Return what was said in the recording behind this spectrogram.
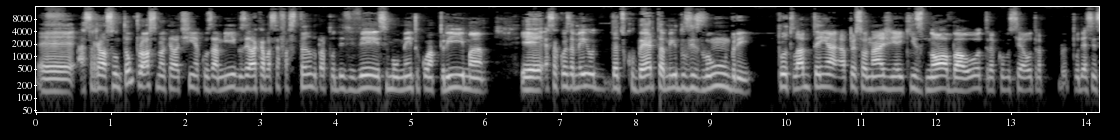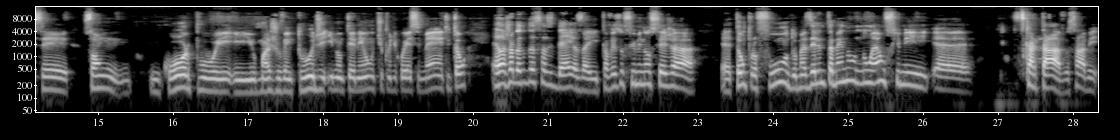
é, essa relação tão próxima que ela tinha com os amigos, ela acaba se afastando para poder viver esse momento com a prima, é, essa coisa meio da descoberta, meio do vislumbre, por outro lado, tem a, a, personagem aí que esnoba a outra, como se a outra pudesse ser só um, um corpo e, e, uma juventude e não ter nenhum tipo de conhecimento. Então, ela joga todas essas ideias aí. Talvez o filme não seja é, tão profundo, mas ele também não, não é um filme é, descartável, sabe?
